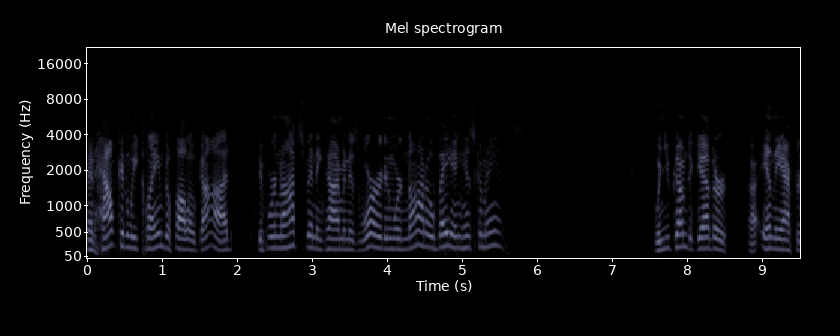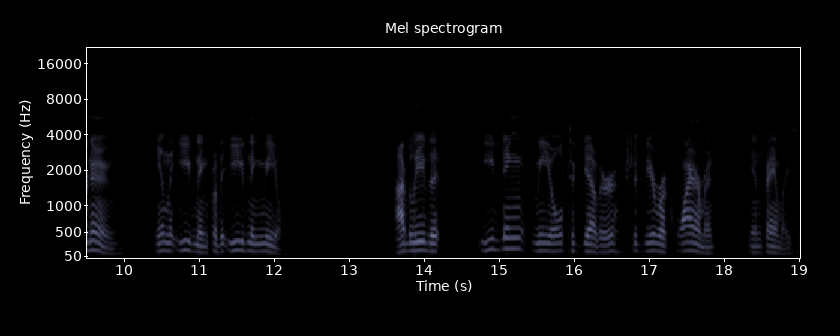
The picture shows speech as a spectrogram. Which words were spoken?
And how can we claim to follow God if we're not spending time in His Word and we're not obeying His commands. When you come together uh, in the afternoon, in the evening for the evening meal, I believe that evening meal together should be a requirement in families.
